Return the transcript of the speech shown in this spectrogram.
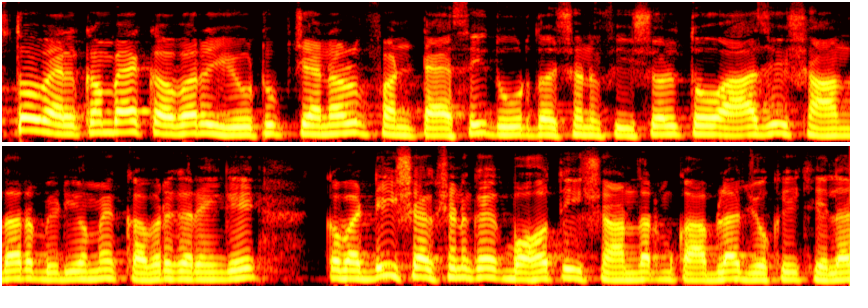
दोस्तों welcome back our YouTube channel fantasy Doordarshan official तो आज इस शानदार वीडियो में कवर करेंगे कबड्डी सेक्शन का एक बहुत ही शानदार मुकाबला जो कि खेला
